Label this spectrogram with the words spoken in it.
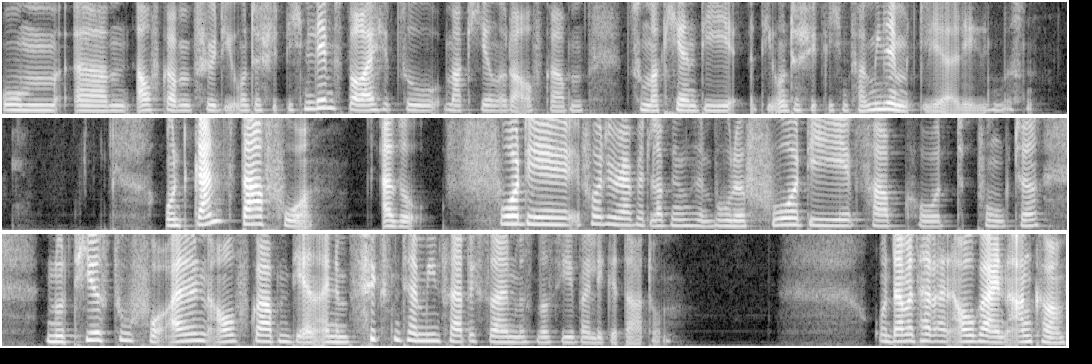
um ähm, Aufgaben für die unterschiedlichen Lebensbereiche zu markieren oder Aufgaben zu markieren, die die unterschiedlichen Familienmitglieder erledigen müssen. Und ganz davor, also vor die, vor die Rapid Login Symbole, vor die Farbcode-Punkte, notierst du vor allen Aufgaben, die an einem fixen Termin fertig sein müssen, das jeweilige Datum. Und damit hat ein Auge einen Anker.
